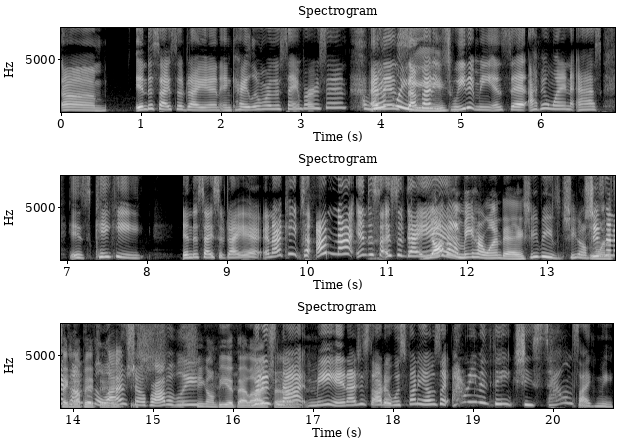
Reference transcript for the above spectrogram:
um indecisive Diane and Caitlyn were the same person. And then somebody tweeted me and said, I've been wanting to ask, is Kiki indecisive Diane? And I keep t- I'm not indecisive Diane. Y'all gonna meet her one day. She be she don't be She's to gonna take no come to the live show probably. She gonna be at that live show. but it's show. not me. And I just thought it was funny. I was like, I don't even think she sounds like me.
